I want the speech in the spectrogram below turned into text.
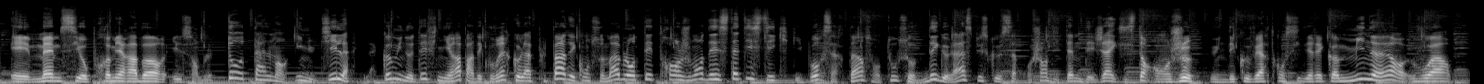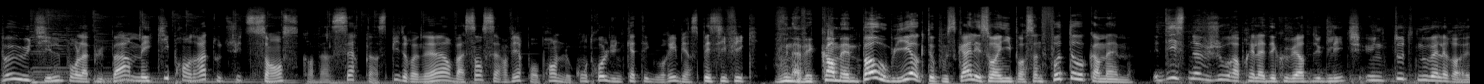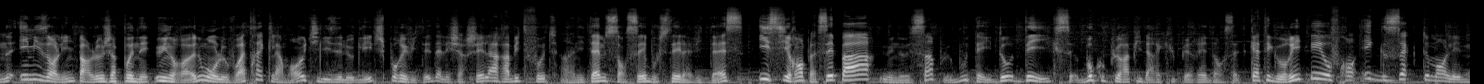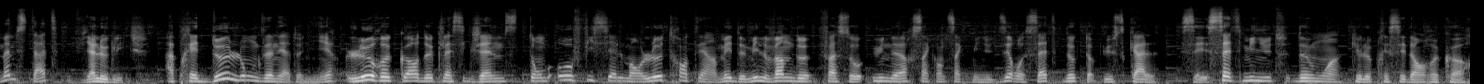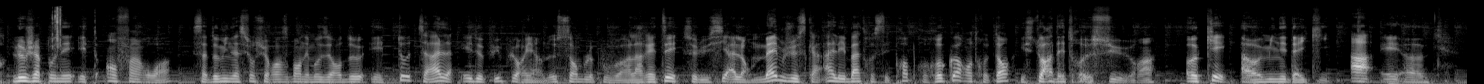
Et même si au premier abord il semble totalement inutile, la communauté finira par découvrir que la plupart des consommables ont étrangement des statistiques, qui pour certains sont tout sauf dégueulasses puisque s'approchant d'items déjà existants en jeu. Une découverte considérée comme mineure, voire peu utile pour la plupart, mais qui prendra tout de suite sens quand un certain speedrunner va s'en servir pour prendre le contrôle d'une catégorie bien spécifique. Vous n'avez quand même pas oublié Octopuscal et son Anyperson photo quand même 19 jours après la découverte du glitch, une toute nouvelle run est mise en ligne par le japonais. Une run où on le voit très clairement utiliser le glitch pour éviter d'aller chercher la Rabbit Foot, un item censé booster la vitesse, ici remplacé par une simple bouteille d'eau DX, beaucoup plus rapide à récupérer dans cette catégorie et offrant exactement les mêmes stats via le glitch. Après deux longues années à tenir, le record de Classic Gems tombe officiellement le 31 mai 2022 face aux 1h55 minutes 07 d'Octopus Cal. C'est 7 minutes de moins que le précédent record. Le japonais est enfin roi, sa domination sur Earthbound et Mother 2 est totale et depuis plus rien ne semble pouvoir l'arrêter, celui-ci allant même jusqu'à aller battre ses propres records entre temps, histoire d'être sûr. Hein. Ok, Aomine Daiki. Ah, et euh,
